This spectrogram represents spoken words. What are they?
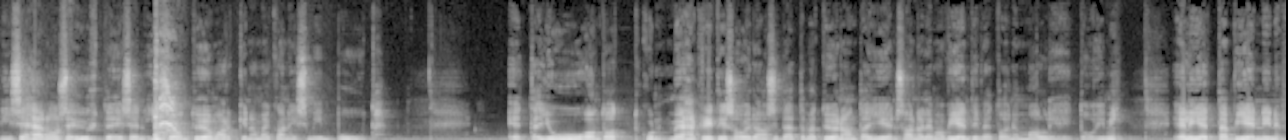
niin sehän on se yhteisen ison työmarkkinamekanismin puute. Että juu, on totta, kun mehän kritisoidaan sitä, että tämä työnantajien sanelema vientivetoinen malli ei toimi, eli että viennin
